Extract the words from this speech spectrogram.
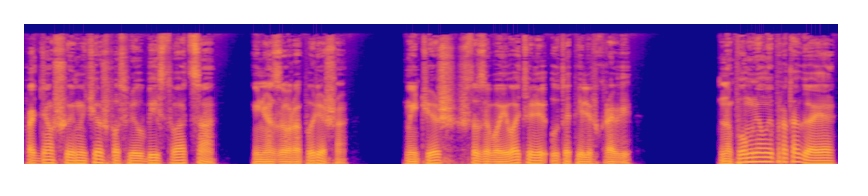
поднявшую мятеж после убийства отца, Инязора Пуреша. Мятеж, что завоеватели утопили в крови. Напомнил и про Тагая,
